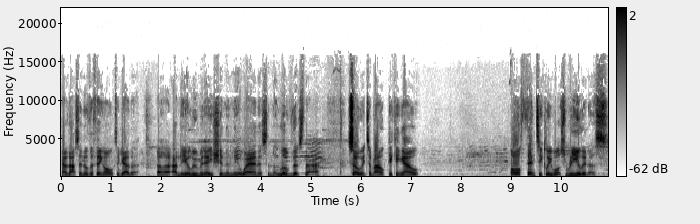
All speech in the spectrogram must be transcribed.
now that's another thing altogether. Uh, and the illumination and the awareness and the love that's there. So it's about picking out authentically what's real in us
